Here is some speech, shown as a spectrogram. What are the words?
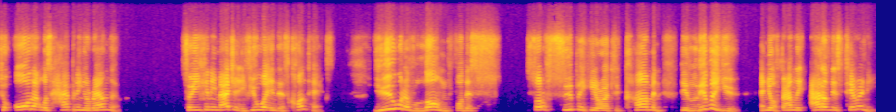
to all that was happening around them. So you can imagine if you were in this context, you would have longed for this sort of superhero to come and deliver you and your family out of this tyranny.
